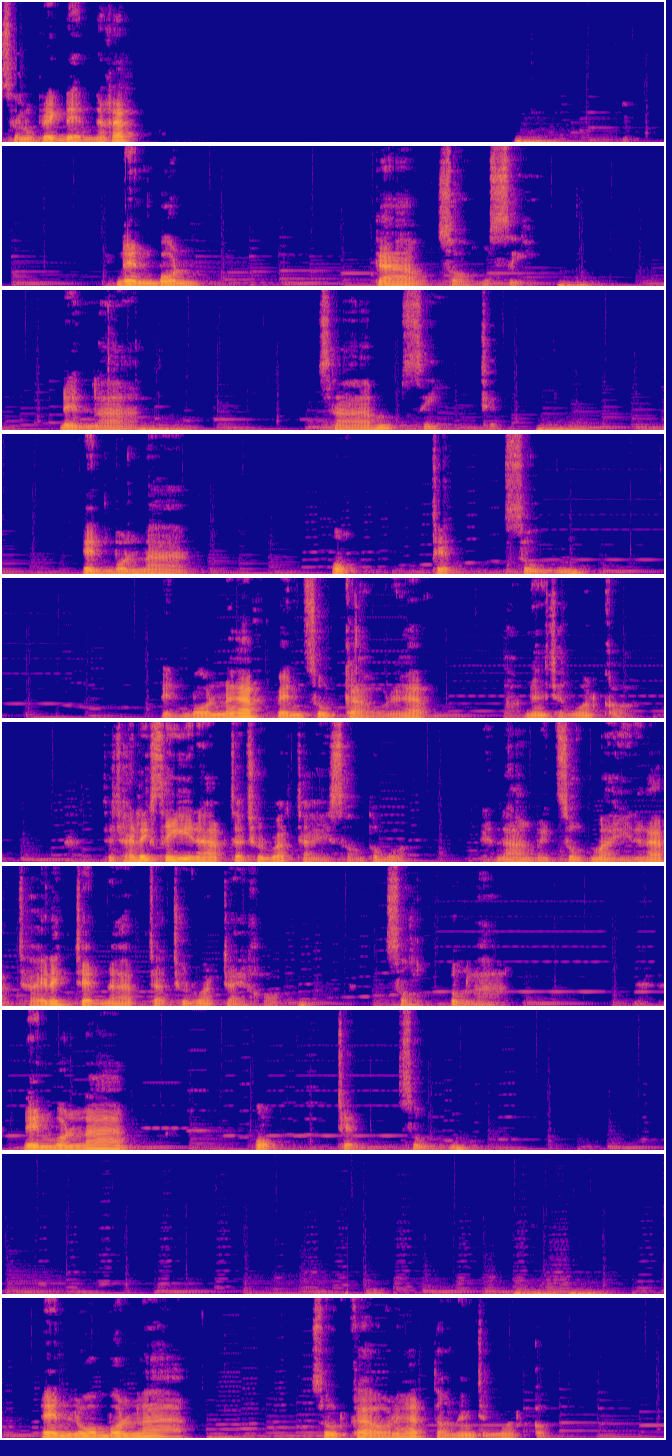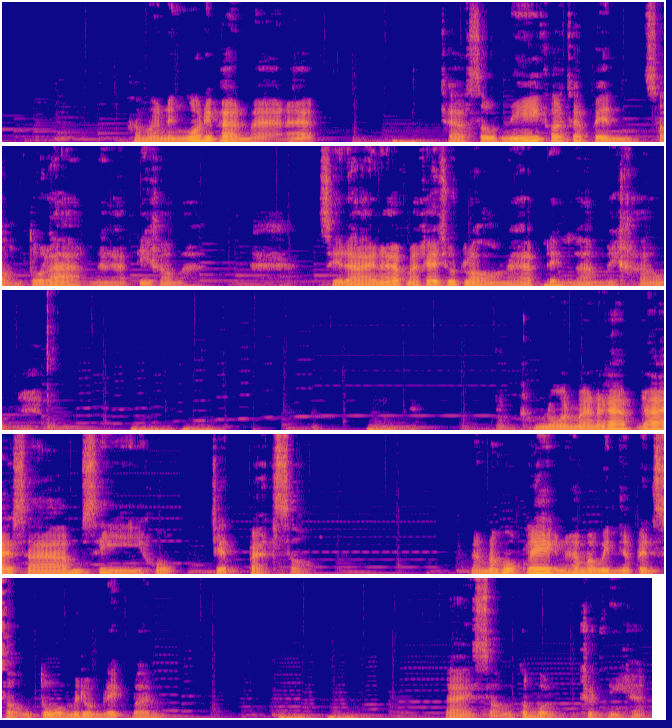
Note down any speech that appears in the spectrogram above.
สรุปเลขเด่นนะครับ เด่นบน 9 2 4 เด่นล่าง 3 4 7 เด่นบนล่าง 6 7 0 เด่นบนนะครับเป็นสูตรเก่านะครับ ต่อเนื่องจากงวดก่อน จะใช้เลข 4 นะครับจัดชุดวัดใจ 2 ตัวบนเด่น ล่างเป็นสูตรใหม่นะครับ ใช้เลข7นะครับจัดชุดวัดใจของ 2 ตัวล่าง เด่นบนล่าง 6 7 0 เด่นรวมบนล่าง สูตรเก่านะครับ ต่อเนื่องจากงวดก่อนเข้ามาหนึ่งงวดที่ผ่านมานะครับ จากสูตรนี้ก็จะเป็น 2 ตัวล่างนะครับที่เข้ามา เสียดายนะครับ มาแค่ชุดรองนะครับ เด่นล่างไม่เข้านะครับคำนวณมานะครับได้ 3 4 6 7 8 2นำทั้ง6เลขนะครับมาวินกันเป็น 2 ตัวไม่รวมเลขเบิ้ลได้ 2 ตัวบนชุดนี้ครับ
